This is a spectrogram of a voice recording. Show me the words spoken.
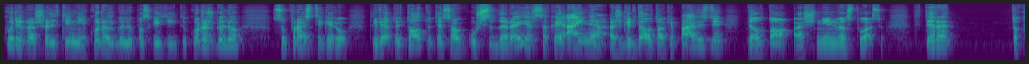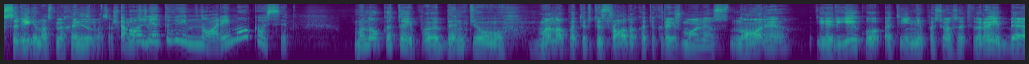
kur yra šaltiniai, kur aš galiu paskaityti, kur aš galiu suprasti geriau. Tai vietoj to tu tiesiog užsidarai ir sakai, ai ne, aš girdėjau tokį pavyzdį, dėl to aš neinvestuosiu. Tai, tai yra toks savyginos mechanizmas, aš O manau. lietuviai noriai mokosi. Manau, kad taip, bent jau mano patirtis rodo, kad tikrai žmonės nori ir jeigu ateini pas juos atvirai, be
